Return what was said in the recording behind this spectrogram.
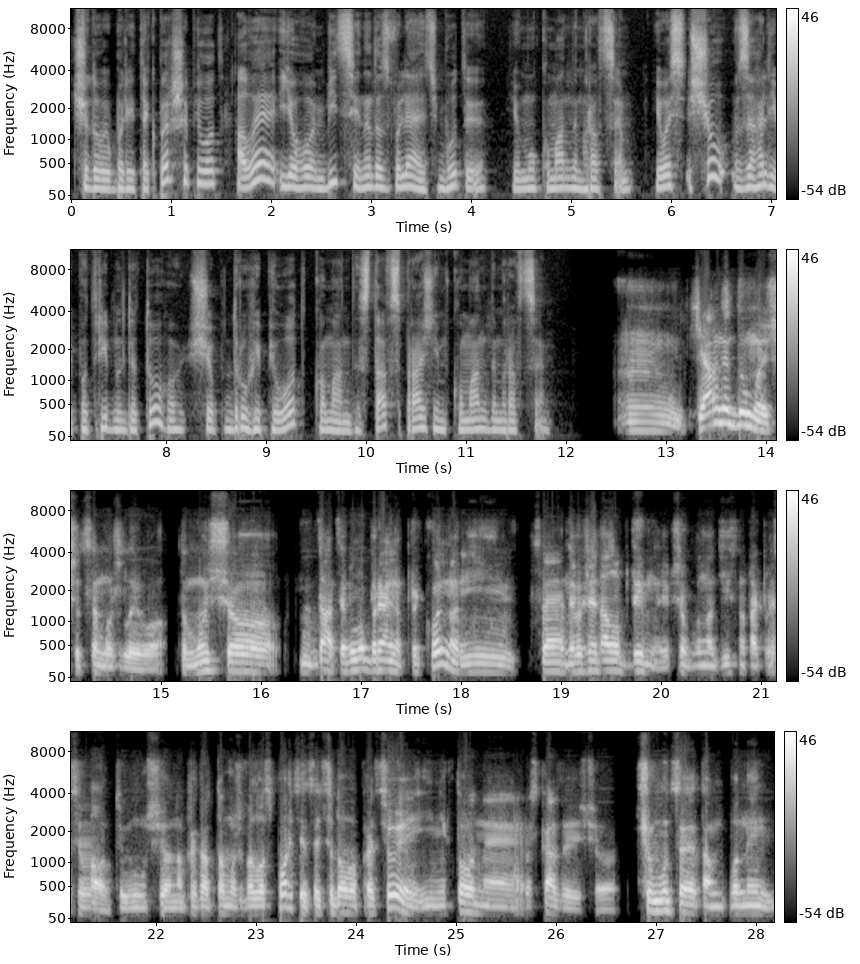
чудовий боліт, як перший пілот, але його амбіції не дозволяють бути йому командним гравцем. І ось що взагалі потрібно для того, щоб другий пілот команди став справжнім командним гравцем? Я не думаю, що це можливо, тому що да, це було б реально прикольно, і це не виглядало б дивно, якщо б воно дійсно так працювало. Тому що, наприклад, в тому ж велоспорті це чудово працює, і ніхто не розказує, що чому це там вони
